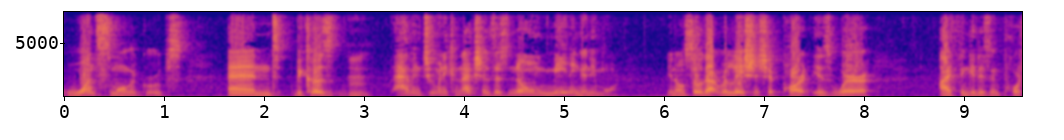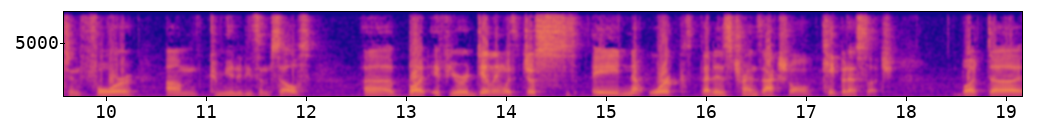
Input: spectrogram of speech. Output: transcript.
want smaller groups, and because having too many connections, there's no meaning anymore. You know, so that relationship part is where I think it is important for um, communities themselves. Uh, but if you're dealing with just a network that is transactional, keep it as such. But uh,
